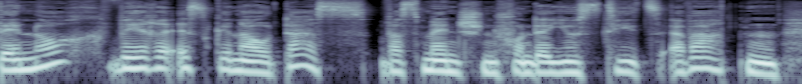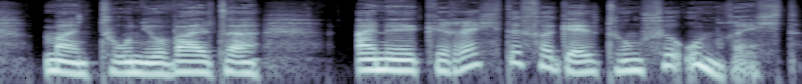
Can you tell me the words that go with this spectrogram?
Dennoch wäre es genau das, was Menschen von der Justiz erwarten, meint Tonio Walter, eine gerechte Vergeltung für Unrecht.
